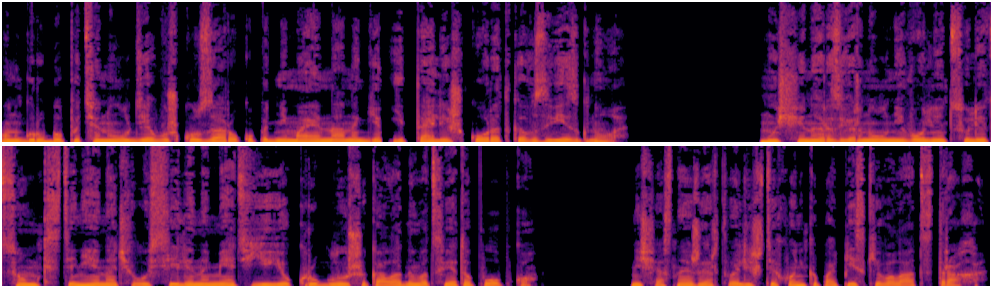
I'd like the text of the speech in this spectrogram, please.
Он грубо потянул девушку за руку, поднимая на ноги, и та лишь коротко взвизгнула. Мужчина развернул невольницу лицом к стене и начал усиленно мять ее круглую шоколадного цвета попку. Несчастная жертва лишь тихонько попискивала от страха.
